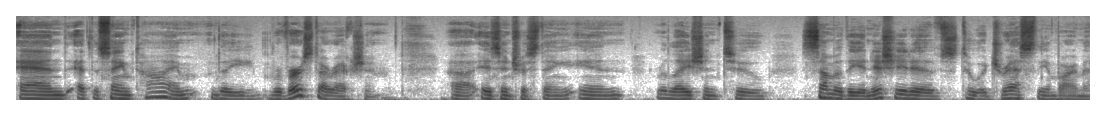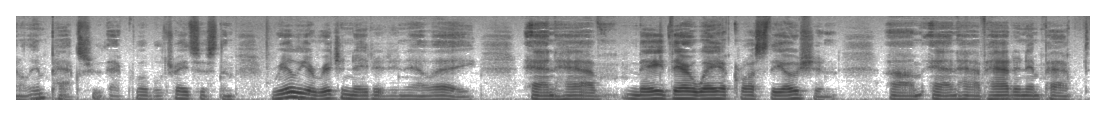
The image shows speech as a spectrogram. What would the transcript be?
And at the same time, the reverse direction uh, is interesting in relation to some of the initiatives to address the environmental impacts through that global trade system really originated in LA and have made their way across the ocean um, and have had an impact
